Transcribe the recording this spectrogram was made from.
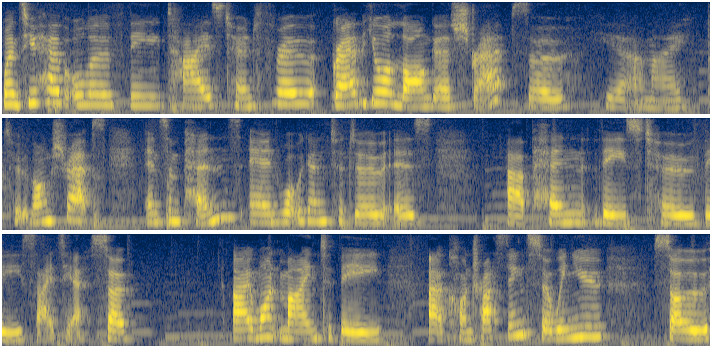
Once you have all of the ties turned through, grab your longer straps. So here are my two long straps and some pins. And what we're going to do is uh, pin these to the sides here. So I want mine to be uh, contrasting. So when you sew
